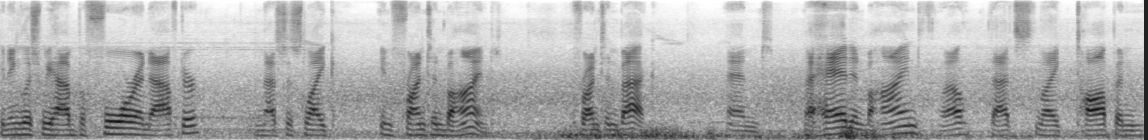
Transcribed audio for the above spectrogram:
In English, we have before and after, and that's just like in front and behind, front and back. And ahead and behind, well, that's like top and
